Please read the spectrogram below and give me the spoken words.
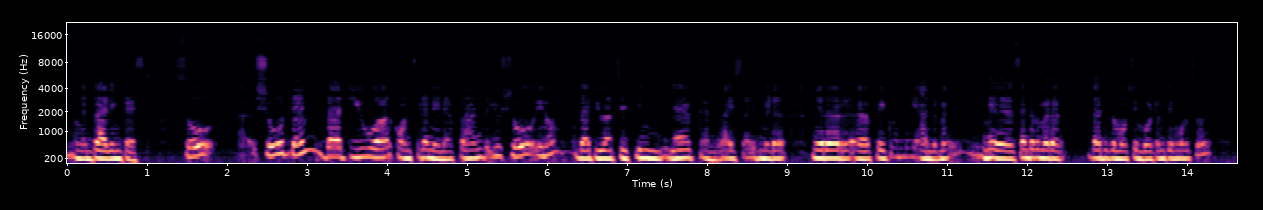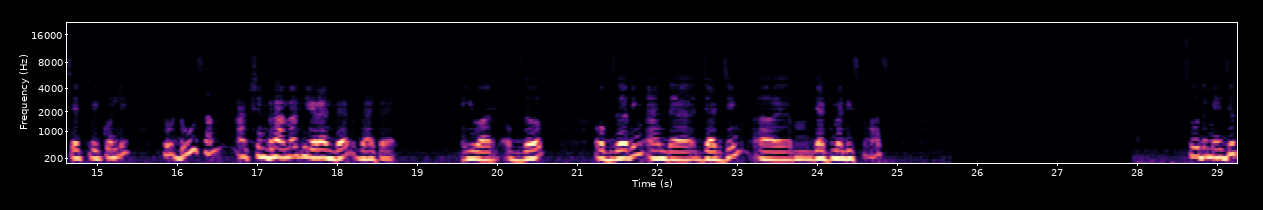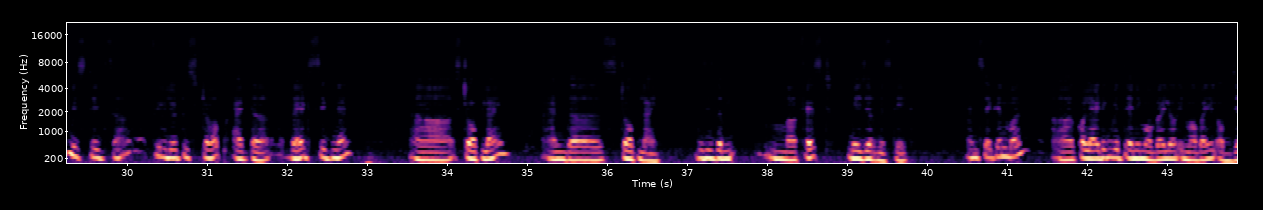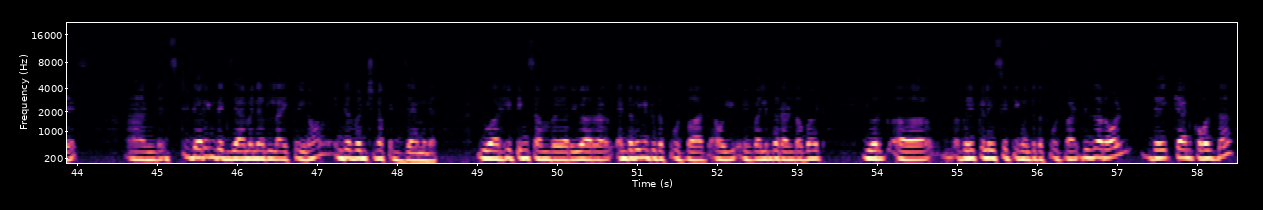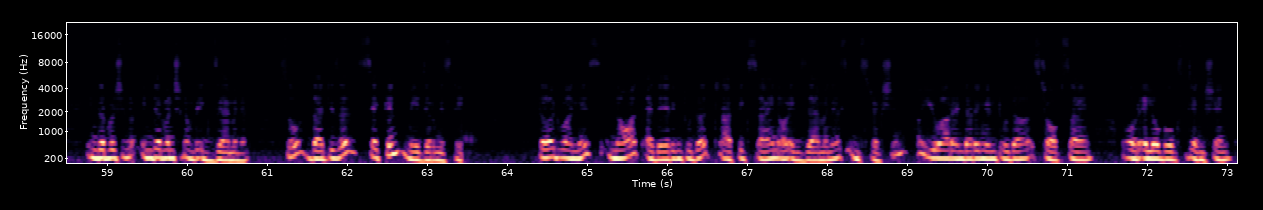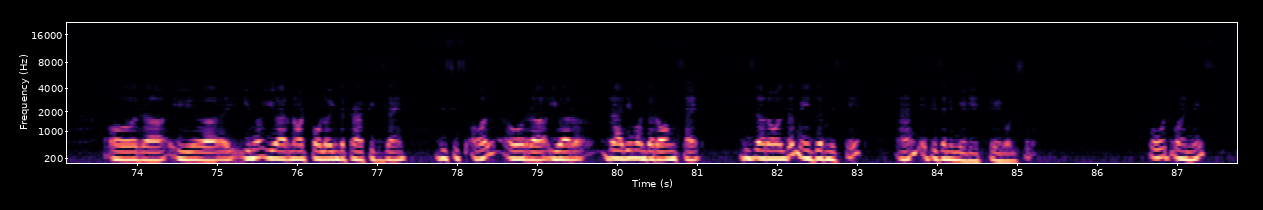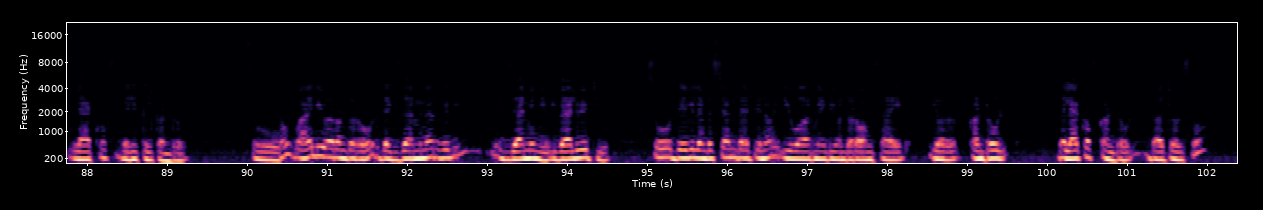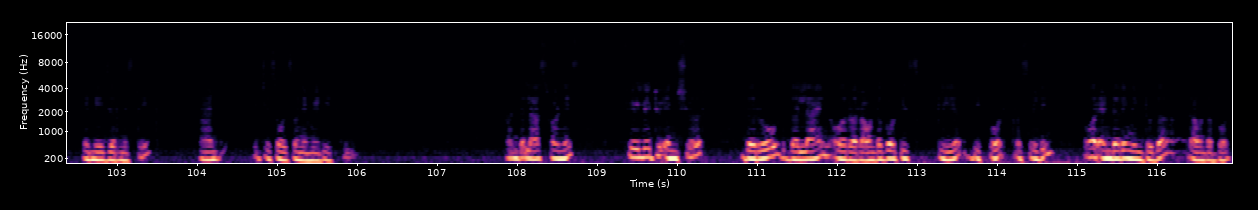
mm, driving test. So uh, show them that you are confident enough and you show you know that you are checking left and right side mirror mirror uh, frequently and center mirror. That is the most important thing also. Check frequently. So do some action drama here and there that uh, you are observe observing and uh, judging um, judgment is fast so the major mistakes are failure to stop at a red signal uh, stop line and the stop line. This is the mm, first major mistake. And second one uh, colliding with any mobile or immobile objects and it's triggering the examiner like you know intervention of examiner. You are hitting somewhere you are uh, entering into the footpath or you while in the roundabout your uh, vehicle is sitting onto the footpath these are all they can cause the intervention intervention of the examiner so that is a second major mistake Third one is not adhering to the traffic sign or examiner's instruction. You are entering into the stop sign or yellow box junction or uh, you, know you are not following the traffic sign. This is all or uh, you are driving on the wrong side. These are all the major mistake and it is an immediate fail also. Fourth one is lack of vehicle control. So while you are on the road, the examiner will examine you, evaluate you. So they will understand that you know you are maybe on the wrong side. Your control, the lack of control, that also a major mistake, and it is also an immediate fail. And the last one is failure to ensure the road, the line, or a roundabout is clear before proceeding or entering into the roundabout.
